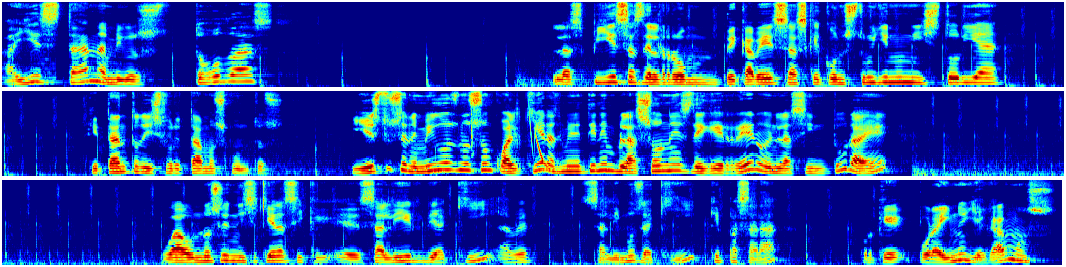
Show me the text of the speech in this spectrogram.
Ahí están, amigos. Todas las piezas del rompecabezas que construyen una historia que tanto disfrutamos juntos. Y estos enemigos no son cualquiera. Miren, tienen blasones de guerrero en la cintura, ¿eh? Wow, no sé ni siquiera si eh, salir de aquí. A ver, ¿salimos de aquí? ¿Qué pasará? Porque por ahí no llegamos.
